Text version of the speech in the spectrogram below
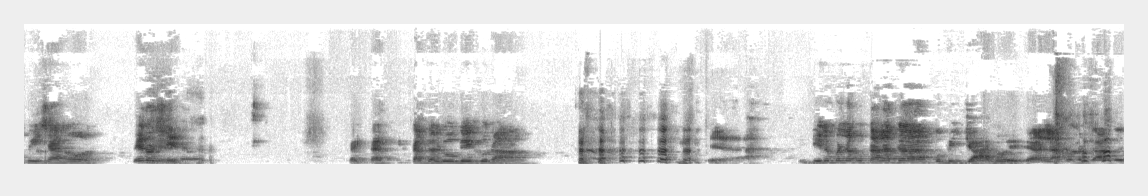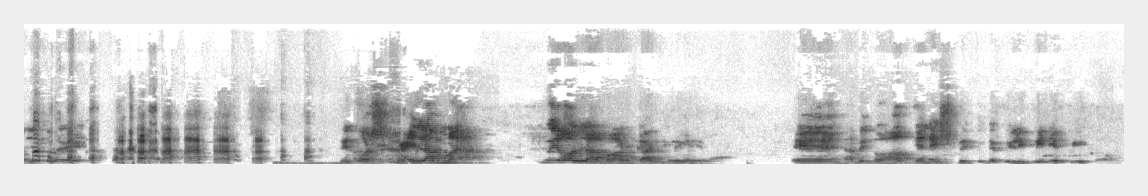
umpisa nun. Pero si, Tag- tag- Tagalogin ko na. ah. yeah. Hindi naman ako talaga komedyano eh. Kaya lang ako nagkaganito eh. Because I love my, we all love our country. Eh, sabi ko, how can I speak to the Filipino people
